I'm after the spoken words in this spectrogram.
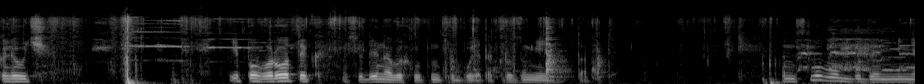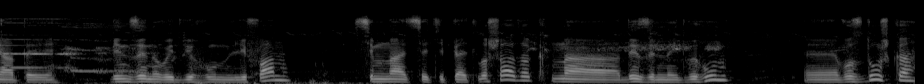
ключ. І поворотик сюди на вихлопну трубу, я так розумію. Так от. Тим словом, будемо міняти бензиновий двигун Ліфан 17,5 лошадок на дизельний двигун. е, Воздушка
